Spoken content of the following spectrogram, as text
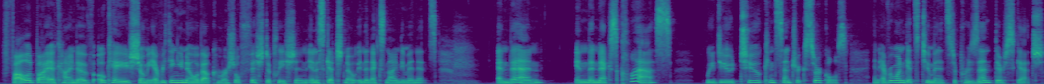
followed by a kind of, okay, show me everything you know about commercial fish depletion in a sketch note in the next 90 minutes. And then in the next class, we do two concentric circles, and everyone gets two minutes to present their sketch.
